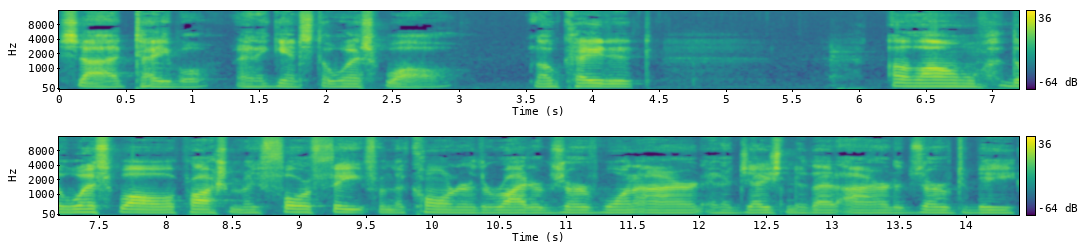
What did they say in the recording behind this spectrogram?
side table and against the west wall. Located Along the west wall, approximately four feet from the corner, the writer observed one iron, and adjacent to that iron, observed to be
